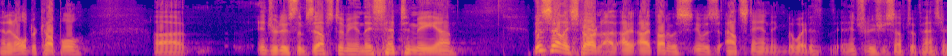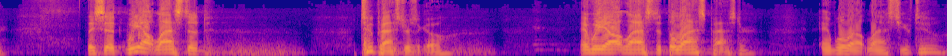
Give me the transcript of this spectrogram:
and an older couple uh, introduced themselves to me, and they said to me, uh, "This is how they started." I, I, I, thought it was it was outstanding the way to introduce yourself to a pastor. They said, "We outlasted two pastors ago, and we outlasted the last pastor, and we'll outlast you too."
